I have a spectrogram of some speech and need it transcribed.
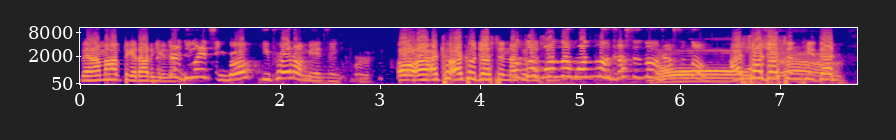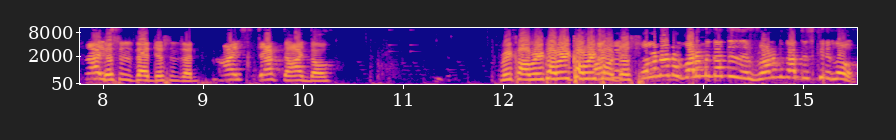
Then I'm gonna have to get out of I here. couldn't Then. do anything, bro. He prone on me, I think. Or... Oh, I, I, killed, I killed Justin. I One killed low, one Justin. low, one low. Justin low, Justin low. I saw Justin, he's dead. Nice, Justin's dead. Justin's dead. nice. Jack died though. Recall, recall, recall, recall. Vitamin- Justin. No, no, no. Vitamin got this. Vitamin got this kid low.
